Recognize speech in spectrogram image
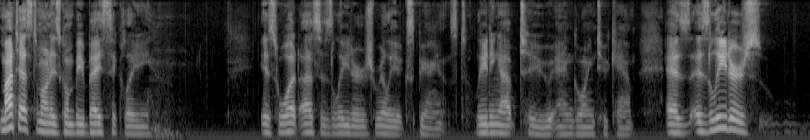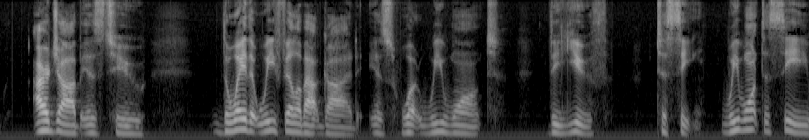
my testimony is going to be basically is what us as leaders really experienced leading up to and going to camp. As as leaders, our job is to the way that we feel about God is what we want the youth to see. We want to see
